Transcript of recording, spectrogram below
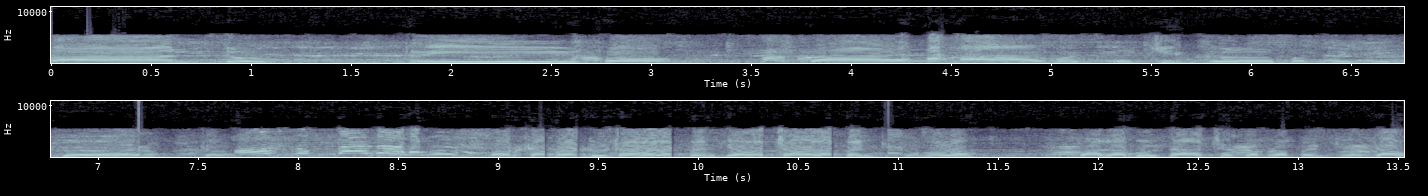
वन टू थ्री और कपड़ा दूसरा वाला पहन के अच्छा वाला पहन के, बोलो। दादा बोलता है अच्छा कपड़ा पहन के। जाओ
